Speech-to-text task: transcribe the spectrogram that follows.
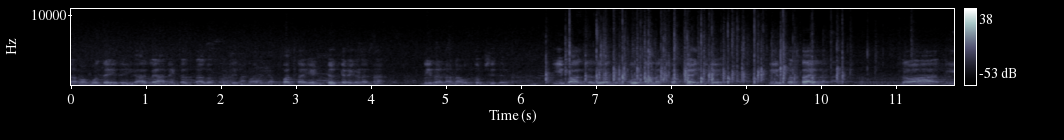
ನಮ್ಮ ಮುಂದೆ ಇದೆ. ಈಗಾಗಲೇ ಆನೇಕಲ್ ತಾಲೂಕಿನಲ್ಲಿ ಸುಮಾರು ಎಪ್ಪತ್ತ ಎಂಟು ಕೆರೆಗಳನ್ನು ನೀರನ್ನು ನಾವು ತುಂಬಿಸಿದ್ದೇವೆ. ಈ ಭಾಗದಲ್ಲಿ ಒಂದು ಮೂರು ನಾಲ್ಕು ಪಂಚಾಯಿತಿಗೆ ನೀರು ಬರ್ತಾ ಇಲ್ಲ. ಸೊ ಈ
